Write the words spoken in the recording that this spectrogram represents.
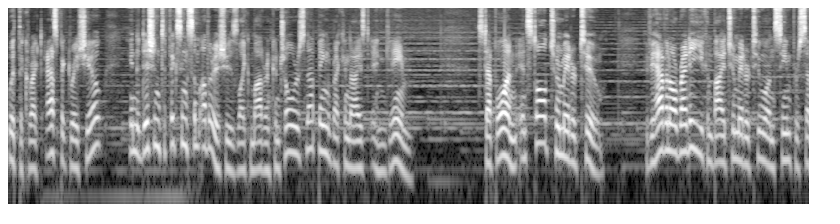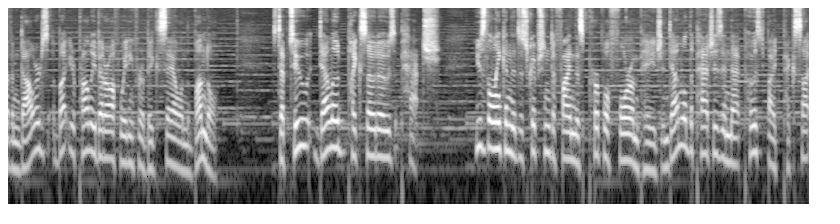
with the correct aspect ratio, in addition to fixing some other issues like modern controllers not being recognized in-game. Step 1. Install Tomb Raider 2. If you haven't already, you can buy Tomb Raider 2 on Steam for $7, but you're probably better off waiting for a big sale on the bundle. Step 2. Download Peixoto's patch. Use the link in the description to find this purple forum page and download the patches in that post by Peixoto.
